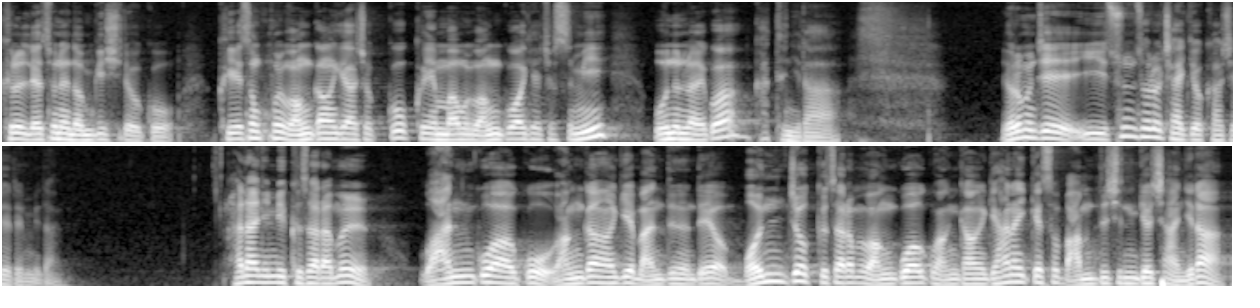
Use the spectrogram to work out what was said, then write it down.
그를 내 손에 넘기시려고 그의 성품을 완강하게 하셨고 그의 마음을 완고하게 하셨음이 오늘날과 같으니라. 여러분 이제 이 순서를 잘 기억하셔야 됩니다. 하나님이 그 사람을 완고하고 완강하게 만드는데요. 먼저 그 사람을 완고하고 완강하게 하나님께서 만드시는 것이 아니라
